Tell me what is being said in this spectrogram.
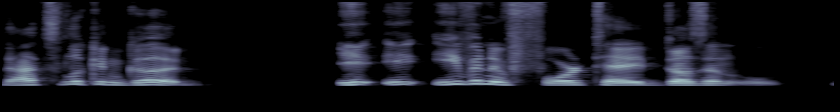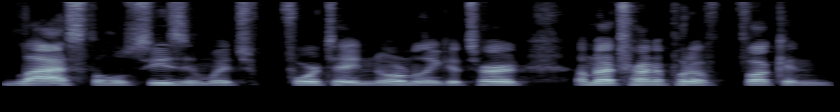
that's looking good. Even if Forte doesn't last the whole season, which Forte normally gets hurt, I'm not trying to put a fucking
